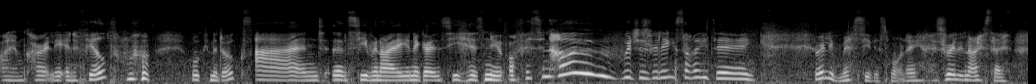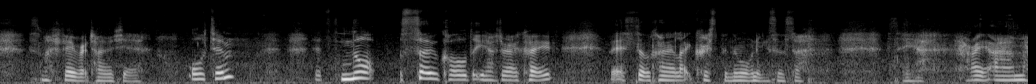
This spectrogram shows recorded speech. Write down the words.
I am currently in a field walking the dogs and then Steve and I are going to go and see his new office in Hove which is really exciting. Really messy this morning. It's really nice though. It's my favourite time of year. Autumn. It's not so cold that you have to wear a coat, but it's still kind of like crisp in the mornings and stuff. So yeah, I am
